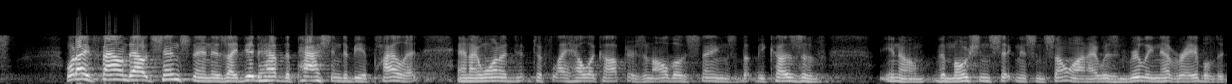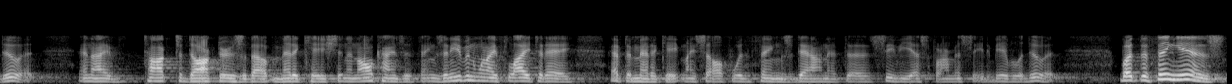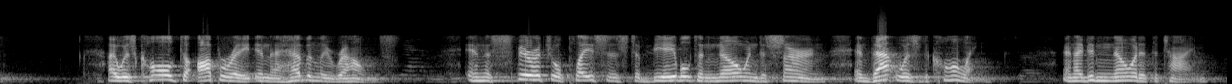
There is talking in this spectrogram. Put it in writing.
What I've found out since then is I did have the passion to be a pilot, and I wanted to fly helicopters and all those things, but because of you know the motion sickness and so on, I was really never able to do it. And I've talked to doctors about medication and all kinds of things. And even when I fly today, I have to medicate myself with things down at the CVS pharmacy to be able to do it. But the thing is, I was called to operate in the heavenly realms in the spiritual places to be able to know and discern. And that was the calling. And I didn't know it at the time.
